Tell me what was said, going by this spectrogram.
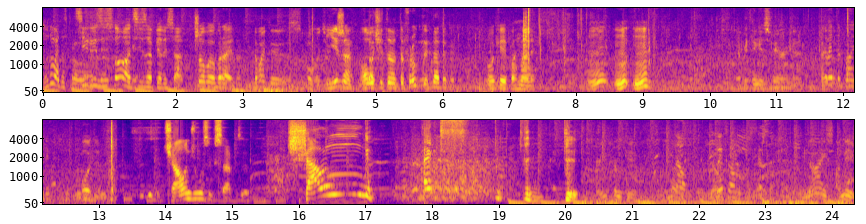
Ну давайте Ці спробуємо. дві за 100, а ці за 50. Що ви обираєте? Давайте з овочів. Їжа, овочі та, та фрукти? Да, да, так. Окей, погнали. М-м-м. Everything is fair, man. Давайте body. Body. Challenge was accepted. Challenge X. Are you from Kyiv? No. We from Kherson. Nice. I mean,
